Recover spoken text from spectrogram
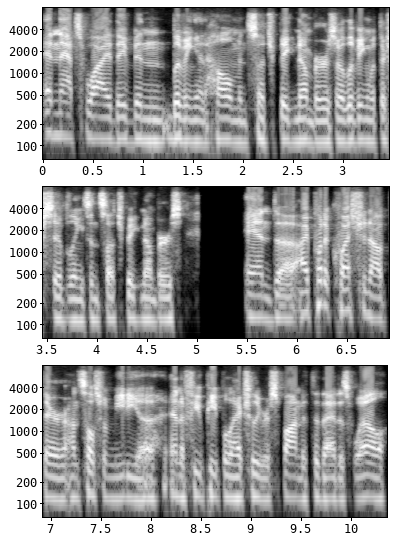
and that's why they've been living at home in such big numbers or living with their siblings in such big numbers. And uh, I put a question out there on social media, and a few people actually responded to that as well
